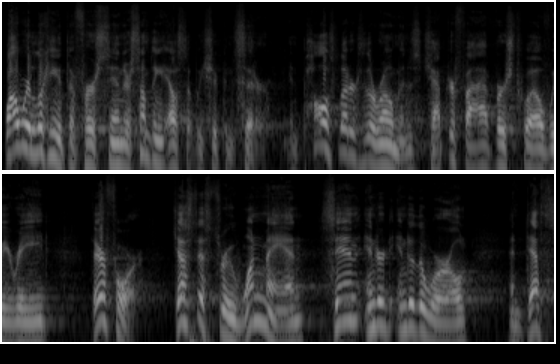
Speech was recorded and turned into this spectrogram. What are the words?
While we're looking at the first sin, there's something else that we should consider. In Paul's letter to the Romans, chapter 5, verse 12, we read, Therefore, just as through one man sin entered into the world, and death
